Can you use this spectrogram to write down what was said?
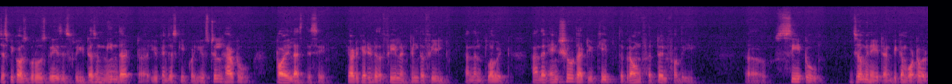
just because Guru's grace is free, doesn't mean that uh, you can just keep going. You still have to toil, as they say. You have to get into the field and till the field and then plow it and then ensure that you keep the ground fertile for the uh, seed to germinate and become whatever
